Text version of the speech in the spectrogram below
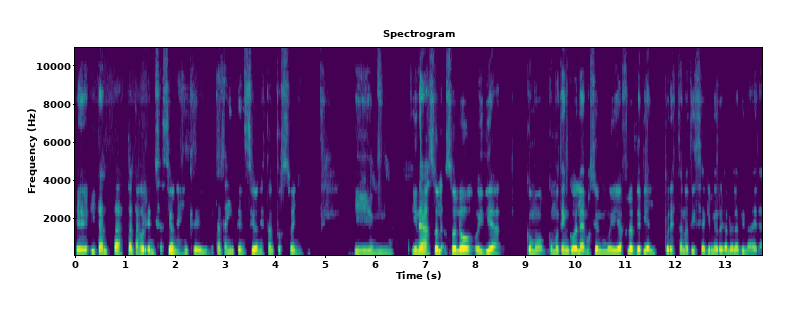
eh, y tantas, tantas organizaciones increíbles, tantas intenciones, tantos sueños. Y, y nada, solo, solo hoy día como, como tengo la emoción muy a flor de piel por esta noticia que me regaló la primavera,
